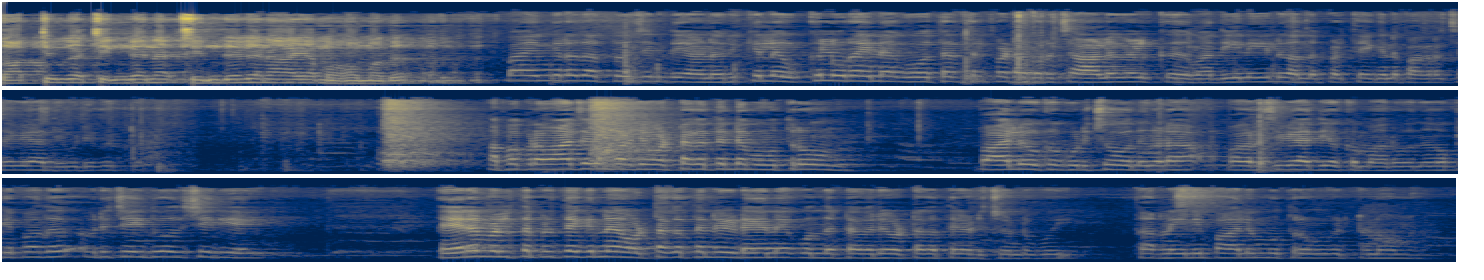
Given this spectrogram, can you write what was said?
താത്വിക ചിന്തന ചിന്തകനായ മുഹമ്മദ്. ഭയങ്കര തത്വചിന്തയാണ്. ഒരിക്കലും ഉക്കലുറൈന ഗോത്രത്തിൽപ്പെട്ട കുറച്ച് ആളുകൾക്ക് മദീനയിൽ വന്നപ്പോഴത്തേക്കിന് പകർച്ചവ്യാധി പിടിപെട്ടു. അപ്പൊ പ്രവാചകൻ പറഞ്ഞു ഒട്ടകത്തിന്റെ മൂത്രവും പാലും ഒക്കെ കുടിച്ചോ നിങ്ങളുടെ പകർച്ചവ്യാധിയൊക്കെ മാറുമെന്ന് നോക്കിയപ്പോൾ അത് അവർ ചെയ്തു അത് ശരിയായി. നേരം വെളുത്തപ്പോഴത്തേക്കിന് ഒട്ടകത്തിന്റെ ഇടയനെ കൊന്നിട്ട് അവർ ഒട്ടകത്തെ അടിച്ചുകൊണ്ട് പോയി. കാരണം ഇനി പാലും മൂത്രവും കിട്ടണമെന്ന്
